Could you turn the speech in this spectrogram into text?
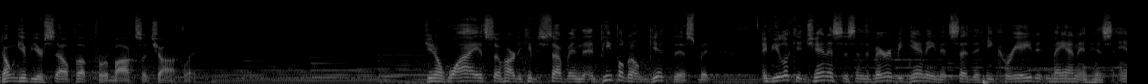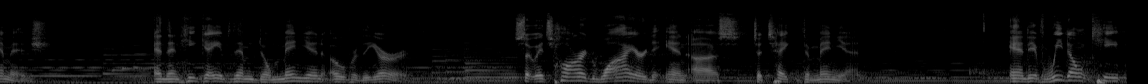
Don't give yourself up for a box of chocolate. Do you know why it's so hard to keep yourself? And, and people don't get this, but if you look at Genesis, in the very beginning, it said that he created man in his image, and then he gave them dominion over the earth. So it's hardwired in us to take dominion. And if we don't keep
